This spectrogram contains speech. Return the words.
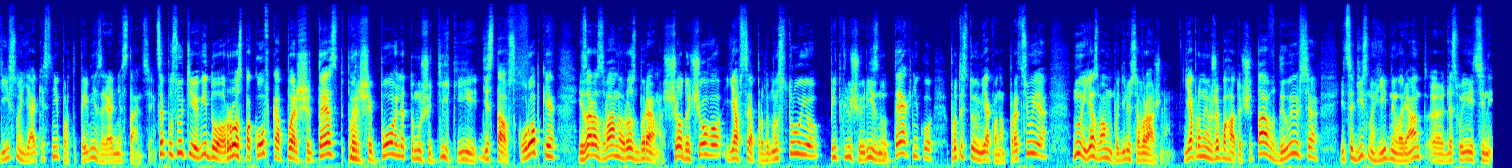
дійсно якісні портативні зарядні станції. Це по суті відео розпаковка, перший тест, перший погляд, тому що тільки її дістав з коробки. І зараз з вами розберемо, що до чого. Я все продемонструю, підключу різну техніку, протестуємо, як вона працює. Ну і я з вами поділюся враженням. Я про неї вже багато читав, дивився, і це дійсно гідний варіант е, для своєї ціни.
